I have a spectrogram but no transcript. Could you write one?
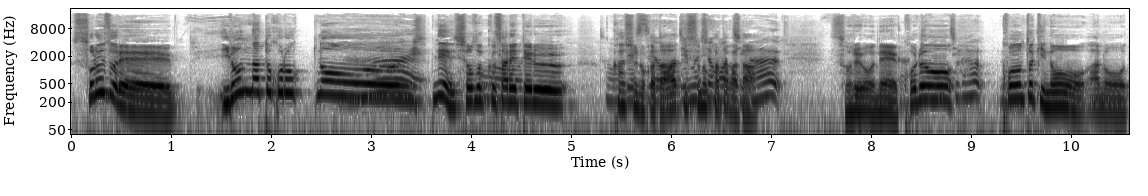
それぞれ、いろんなところのはい、ね、所属されてる歌手の方、アーティストの方々、それをね、これをこの時の、あの、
